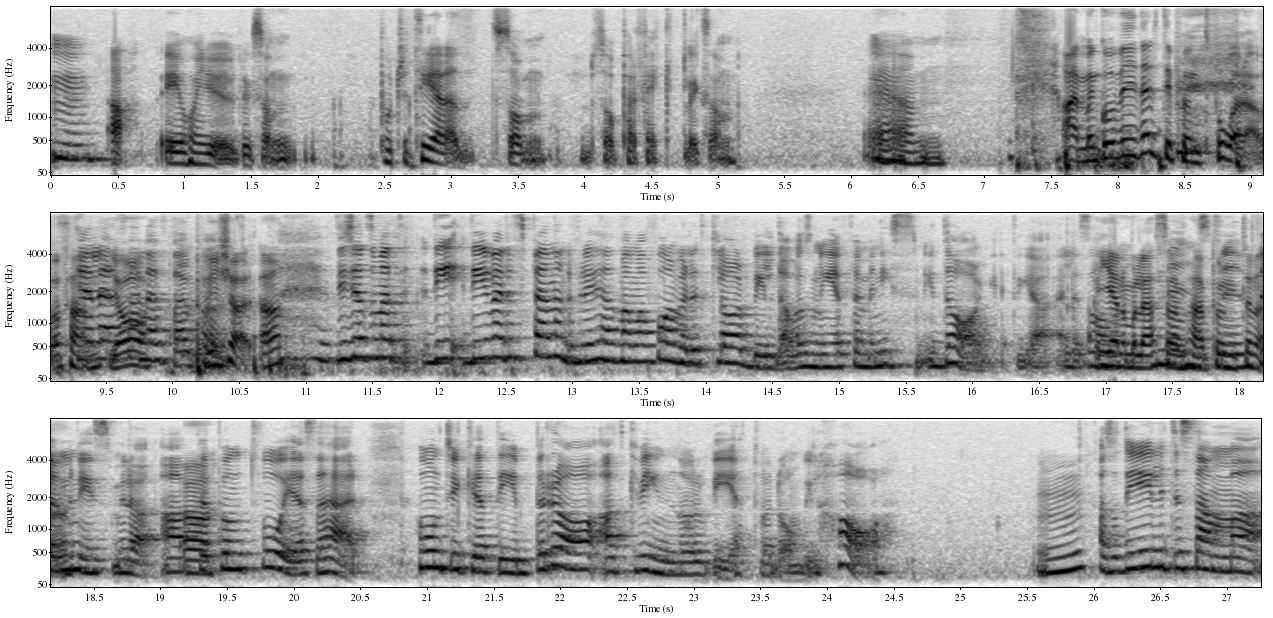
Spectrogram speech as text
mm. ja, är hon ju liksom porträtterad som så perfekt liksom. Mm. Ehm, ja, men gå vidare till punkt två då. Vad fan? Ska jag läsa ja, nästa Vi punkt? kör. Ja. Det känns som att det, det är väldigt spännande för det är att man får en väldigt klar bild av vad som är feminism idag. Tycker jag. Eller som Genom att läsa de här punkterna. feminism idag. Ja, Ja. För punkt två är så här. Hon tycker att det är bra att kvinnor vet vad de vill ha. Mm. Alltså det är lite samma...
